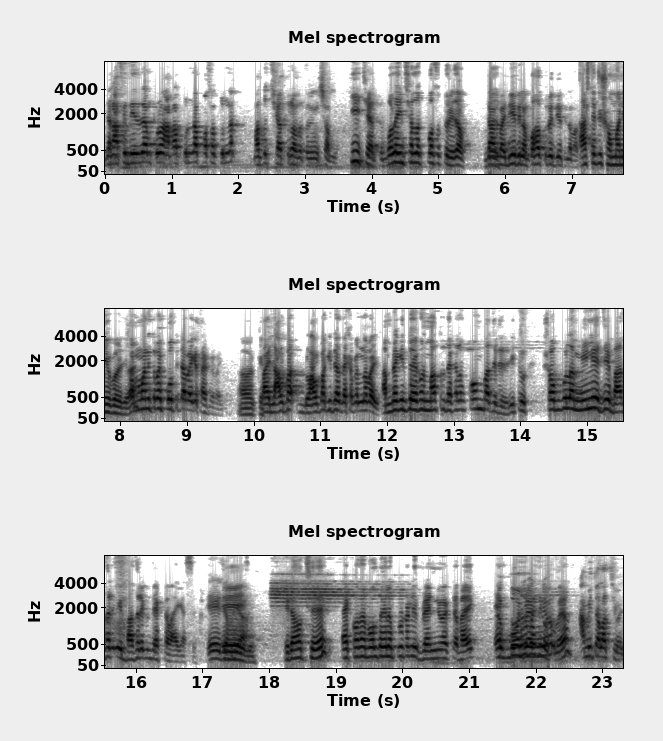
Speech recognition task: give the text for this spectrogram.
যেন আজকে দিয়ে দিলাম পুরো আটাত্তর না পঁচাত্তর না মাত্র ছিয়াত্তর হাজার টাকা ইনশাল্লাহ। কি ছিয়াত্তর? বলে ইনশাল্লাহ পঁচাত্তরে যাও। জান ভাই দিয়ে দিলাম দিয়ে দিলাম আজকে। একটু সম্মানীয় করে দিও সম্মানিত ভাই প্রতিটা বাইকে থাকবে ভাই। ওকে ভাই লাল লাল পাখিটা দেখাবেন না ভাই? আমরা কিন্তু এখন মাত্র দেখালাম কম বাজেটের একটু সবগুলা মিলে যে বাজার এই বাজারে কিন্তু একটা বাইক আছে। এই যে এটা হচ্ছে এক কথায় বলতে গেলে পুরোটালি ব্র্যান্ড নিউ একটা বাইক ভাইয়া আমি চালাচ্ছি ভাই।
